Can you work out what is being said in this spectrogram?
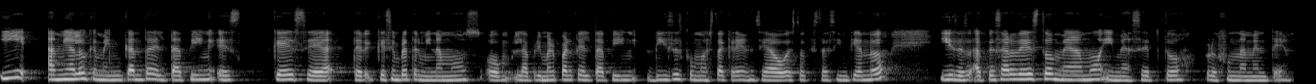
Y a mí algo que me encanta del tapping es que, se, que siempre terminamos, o la primera parte del tapping, dices como esta creencia o esto que estás sintiendo, y dices, a pesar de esto, me amo y me acepto profundamente.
